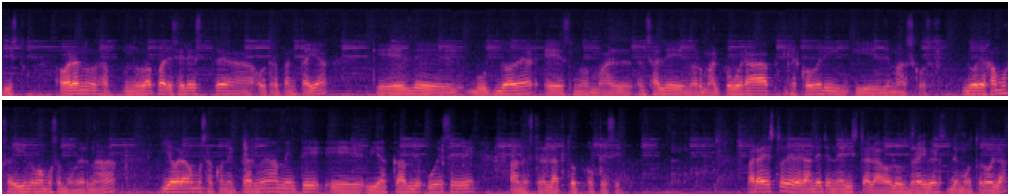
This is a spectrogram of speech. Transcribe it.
Listo. Ahora nos, va a aparecer esta otra pantalla que es del bootloader, es normal, sale normal power up, recovery y demás cosas. Lo dejamos ahí, no vamos a mover nada y ahora vamos a conectar nuevamente eh, vía cable USB a nuestra laptop o PC. Para esto deberán de tener instalados los drivers de Motorola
